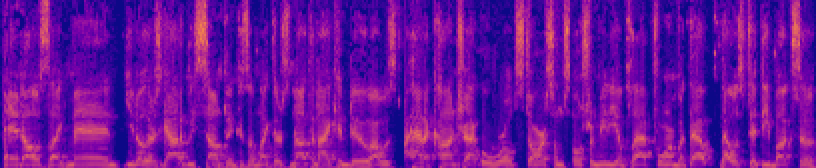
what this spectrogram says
And I was like, man, you know, there's got to be something because I'm like, there's nothing I can do. I was, I had a contract with World Star, some social media platform, but that that was 50 bucks a,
